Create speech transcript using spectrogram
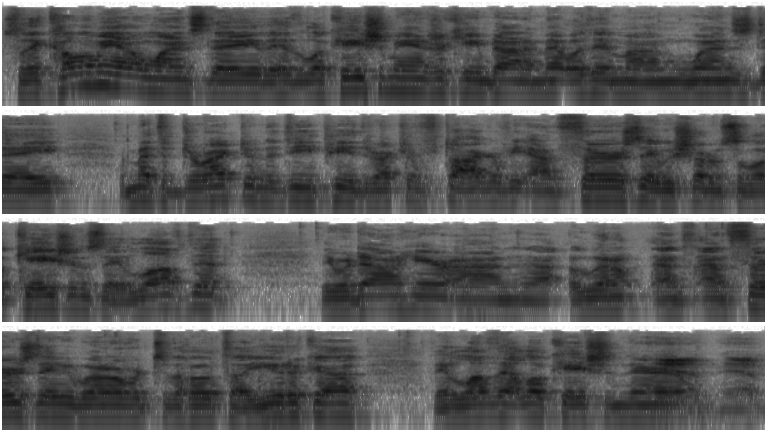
So they called me on Wednesday. They had the location manager came down and met with him on Wednesday. I met the director and the DP, the director of photography, on Thursday. We showed them some locations. They loved it. They were down here on uh, we went on, on Thursday. We went over to the Hotel Utica. They love that location there. Yeah, yeah.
